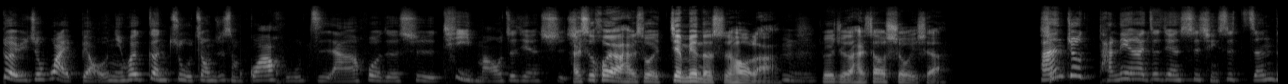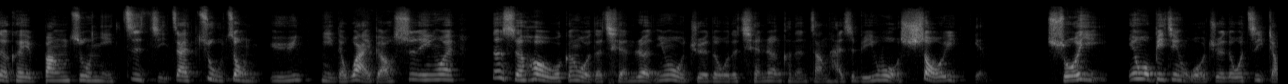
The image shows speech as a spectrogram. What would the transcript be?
对于这外表，你会更注重就是什么刮胡子啊，或者是剃毛这件事情，还是会啊，还是会见面的时候啦，嗯，就会觉得还是要修一下。反正就谈恋爱这件事情，是真的可以帮助你自己在注重于你的外表，是因为那时候我跟我的前任，因为我觉得我的前任可能长得还是比我瘦一点，所以因为我毕竟我觉得我自己比较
